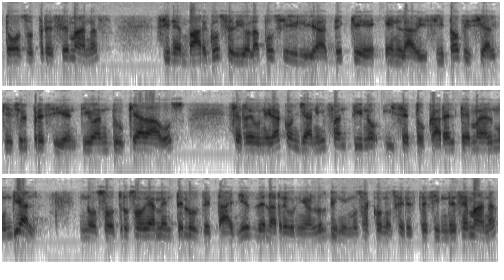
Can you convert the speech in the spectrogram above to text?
dos o tres semanas. Sin embargo, se dio la posibilidad de que en la visita oficial que hizo el presidente Iván Duque a Davos, se reuniera con Gianni Infantino y se tocara el tema del Mundial. Nosotros obviamente los detalles de la reunión los vinimos a conocer este fin de semana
